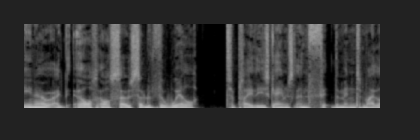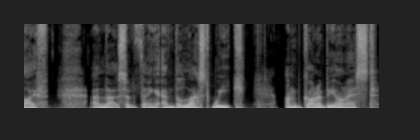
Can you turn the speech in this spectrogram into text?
you know, also sort of the will to play these games and fit them into my life and that sort of thing. And the last week, I'm going to be honest,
